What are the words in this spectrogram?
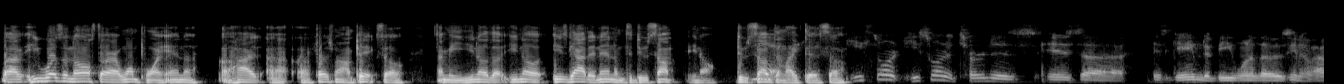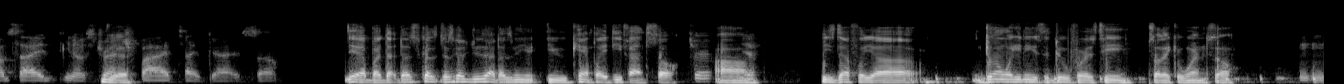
but he was an all-star at one point and a, a high a first round pick. So I mean, you know the you know he's got it in him to do something, you know, do something yeah, like this. So. He sort he sort of turned his his uh his game to be one of those you know outside you know stretch yeah. five type guys. So yeah, but that, just because just because you do that doesn't mean you, you can't play defense. So sure. um, yeah. he's definitely uh doing what he needs to do for his team so they can win. So. Mm-hmm.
